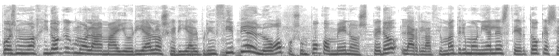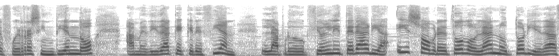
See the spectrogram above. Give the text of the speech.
Pues me imagino que como la mayoría lo sería al principio y luego pues un poco menos, pero la relación matrimonial es cierto que se fue resintiendo a medida que crecían la producción literaria y sobre todo la notoriedad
